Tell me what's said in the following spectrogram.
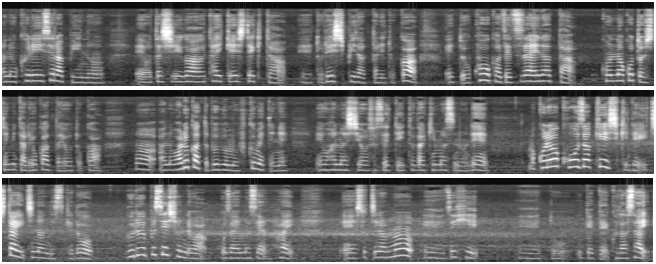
あのクレイセラピーの、えー、私が体験してきた、えーと、レシピだったりとか、えーと、効果絶大だったこんなことしてみたらよかったよとか、まあ、あの悪かった部分も含めてね、えー、お話をさせていただきますので、まあ、これは講座形式で1対1なんですけどグループセッションではございません。はいえー、そちらも、えー、ぜひえーと、受けてください。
